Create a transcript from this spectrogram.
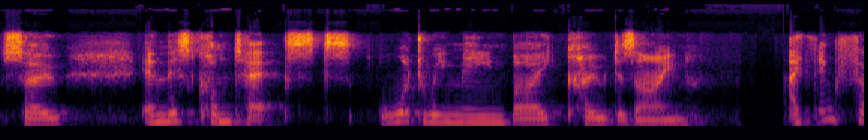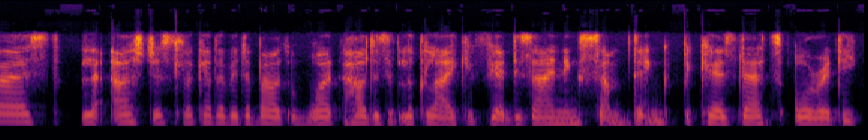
So, in this context, what do we mean by co design? I think first let us just look at a bit about what how does it look like if you're designing something? Because that's already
